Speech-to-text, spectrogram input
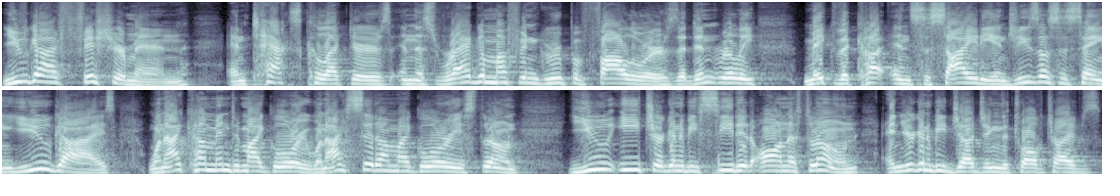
You've got fishermen and tax collectors and this ragamuffin group of followers that didn't really make the cut in society. And Jesus is saying, You guys, when I come into my glory, when I sit on my glorious throne, you each are going to be seated on a throne and you're going to be judging the 12 tribes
